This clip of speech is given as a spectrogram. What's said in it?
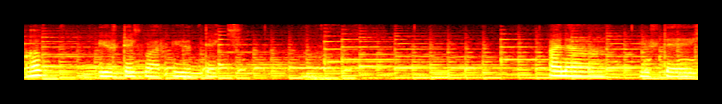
Hop ürdek var ürdek. Ana ürdek.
